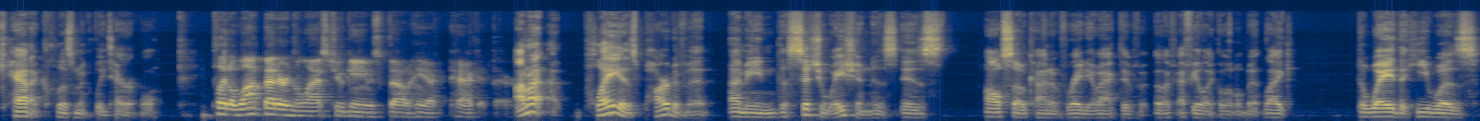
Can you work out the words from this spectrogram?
cataclysmically terrible. Played a lot better in the last two games without Hackett there. I'm not play is part of it. I mean, the situation is is also kind of radioactive. I feel like a little bit like the way that he was,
